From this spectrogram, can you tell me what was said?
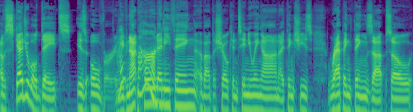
of scheduled dates is over. And we've I'm not heard anything about the show continuing on. I think she's wrapping things up. So,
